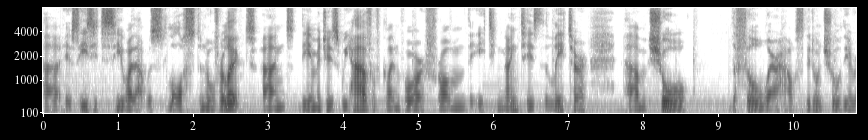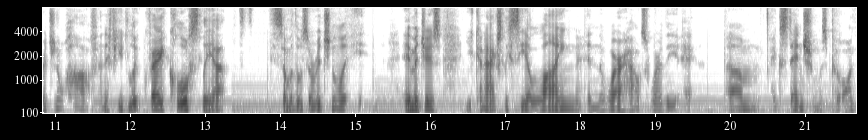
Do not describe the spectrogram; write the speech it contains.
uh, it's easy to see why that was lost and overlooked. And the images we have of Glen Mhor from the 1890s, the later, um, show the full warehouse. They don't show the original half. And if you look very closely at some of those original images, you can actually see a line in the warehouse where the eh, um, extension was put on.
